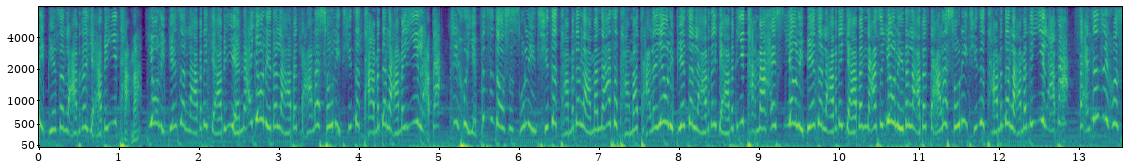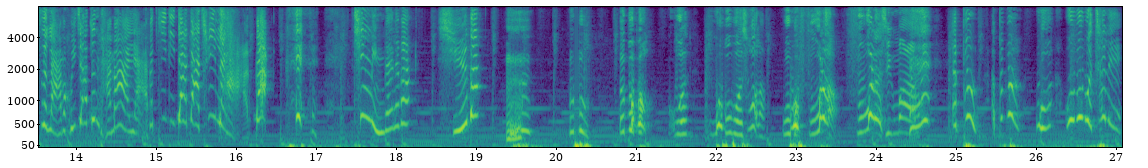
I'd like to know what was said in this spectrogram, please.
里别着喇叭的哑巴一塔嘛，腰里别着喇叭的哑巴也拿腰里的喇叭打了手里提着塔嘛的喇嘛一喇叭，最后也不知道是手里提着塔嘛的喇嘛拿着塔嘛打了腰里别着喇叭的哑巴的一塔嘛，还是腰里别着喇叭的哑巴拿着腰里的喇叭打了手里提着塔嘛的喇嘛的一喇叭，反正最后是喇嘛回家炖塔嘛，哑巴滴滴答答吹喇叭，嘿嘿，听明白了吧？学吧。嗯，不不不不，我我我我错了，我我服了，服了，行吗？哎，不啊不不，我我我我错了，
